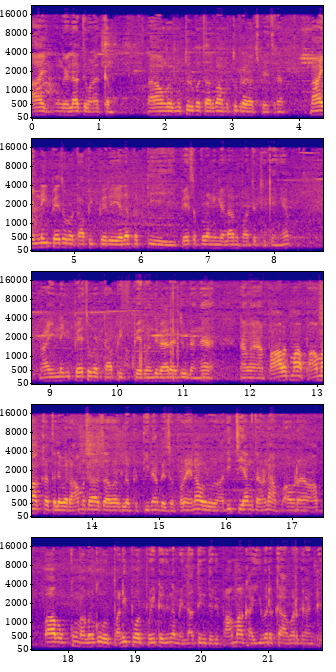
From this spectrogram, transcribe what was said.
ஹாய் உங்கள் எல்லாத்துக்கும் வணக்கம். நான் உங்கள் முத்துருப்ப சார்பாக முத்து பிரகாஷ் பேசுகிறேன். நான் இன்றைக்கி பேசுகிற டாபிக் பேர் எதை பற்றி பேச போகிறோம் நீங்கள் எல்லோரும் பார்த்துட்ருக்கீங்க நான் இன்றைக்கி பேசுகிற டாபிக் பேர் வந்து வேறு எதுவும் இல்லைங்க. நம்ம பாமா பாமக தலைவர் ராமதாஸ் அவர்களை பற்றி தான் பேச போகிறோம் ஏன்னா ஒரு அதிர்ச்சியான தருணம். அவரை அப்பாவுக்கும் மகனுக்கும் ஒரு பனிப்போர் போயிட்டு இருக்குது நம்ம எல்லாத்துக்கும் தெரியும். பாமக இவருக்கு அவருக்கான்ட்டு.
